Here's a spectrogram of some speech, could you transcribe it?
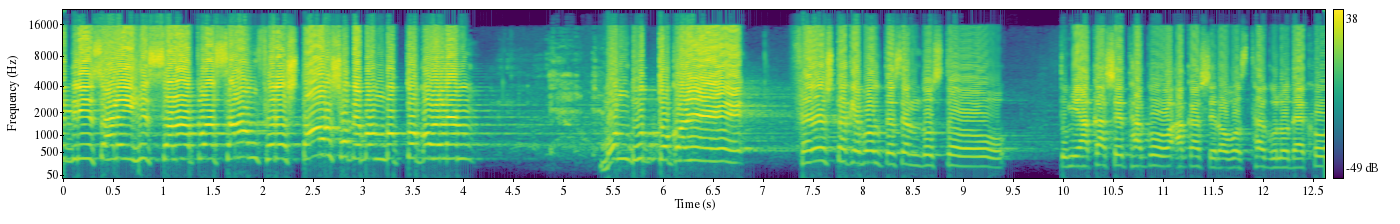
ইদ্রিস আলাইহিস বন্ধুত্ব করে। ফেরেশতাকে বলতেছেন, দোস্ত, তুমি আকাশে থাকো, আকাশের অবস্থাগুলো দেখো।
